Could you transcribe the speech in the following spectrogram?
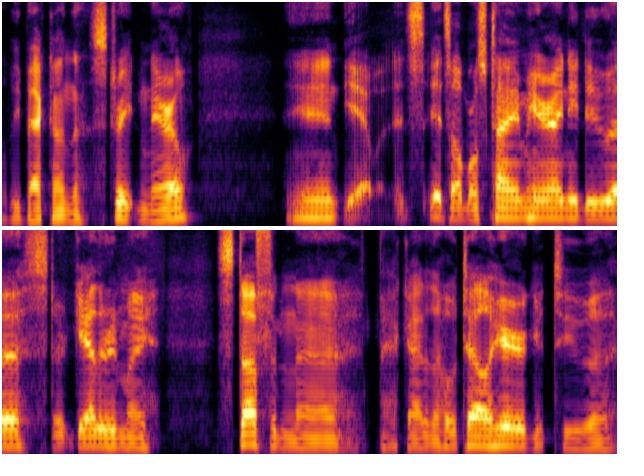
I'll be back on the straight and narrow. And yeah, it's it's almost time here. I need to uh, start gathering my stuff and uh, back out of the hotel here. Get to uh,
